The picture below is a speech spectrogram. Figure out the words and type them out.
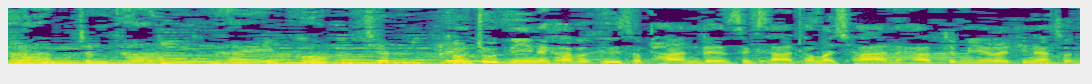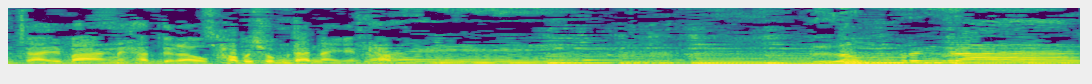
พัดจนทำให้ผมฉันเปตลี่รยงนจุดนี้นะครับก็คือสะพานเดินศึกษาธรรมชาตินะครับ จะมีอะไรที่น่าสนใจบ้างนะครับ เดี๋ยวเราเข้าไปชมด้านในกันครับ ลมแรง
